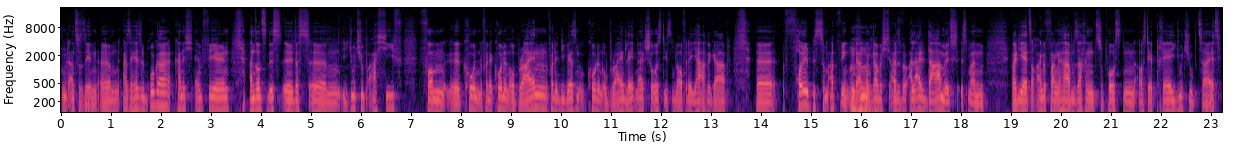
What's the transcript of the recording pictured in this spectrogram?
mit anzusehen. Ähm, also Hazelbrugger kann ich empfehlen. Ansonsten ist äh, das ähm, YouTube-Archiv vom, äh, Conan, von der Conan O'Brien, von den diversen Conan O'Brien Late-Night-Shows, die es im Laufe der Jahre gab, äh, voll bis zum Abwinken. Mhm. Da hat man, mhm. glaube ich, also alleine damit ist man, weil die ja jetzt auch angefangen haben, Sachen zu posten aus der Prä-YouTube-Zeit,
